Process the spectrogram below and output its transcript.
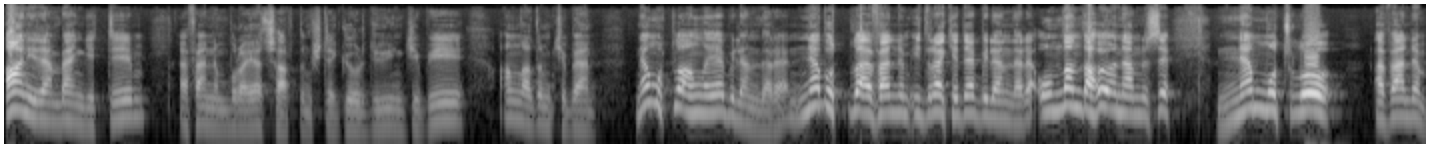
aniden ben gittim. Efendim buraya çarptım işte gördüğün gibi. Anladım ki ben ne mutlu anlayabilenlere, ne mutlu efendim idrak edebilenlere, ondan daha önemlisi ne mutlu efendim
